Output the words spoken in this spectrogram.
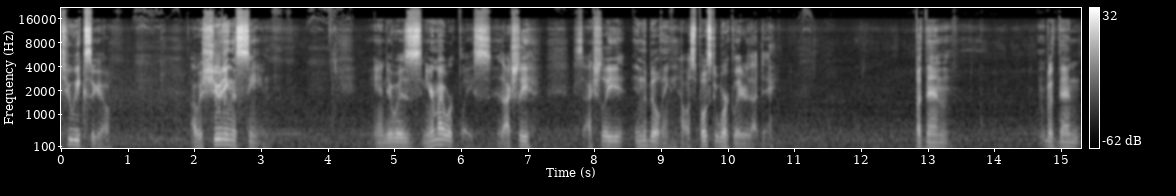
two weeks ago. I was shooting the scene, and it was near my workplace. It's actually, it's actually in the building. I was supposed to work later that day. But then, but then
